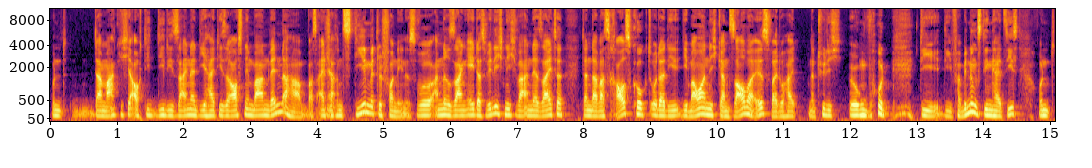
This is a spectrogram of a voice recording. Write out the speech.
und da mag ich ja auch die, die Designer, die halt diese rausnehmbaren Wände haben, was einfach ja. ein Stilmittel von denen ist, wo andere sagen, ey, das will ich nicht, weil an der Seite dann da was rausguckt oder die, die Mauer nicht ganz sauber ist, weil du halt natürlich irgendwo die, die Verbindungslinie halt siehst. Und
